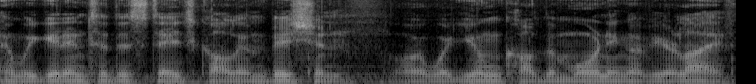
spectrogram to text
and we get into this stage called ambition, or what Jung called the morning of your life.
